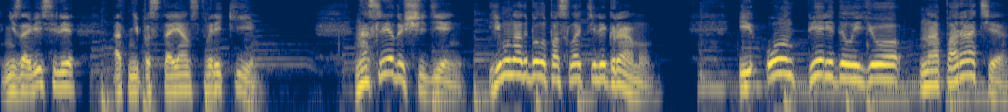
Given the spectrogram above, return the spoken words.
не зависели от непостоянства реки. На следующий день ему надо было послать телеграмму и он передал ее на аппарате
